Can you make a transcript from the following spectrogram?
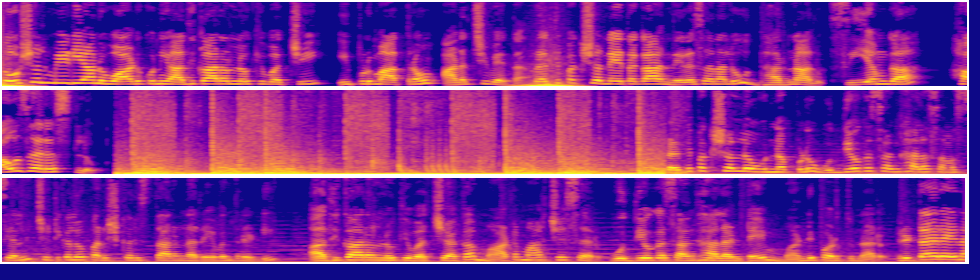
సోషల్ మీడియాను వాడుకుని అధికారంలోకి వచ్చి ఇప్పుడు మాత్రం అణచివేత. ప్రతిపక్ష నేతగా నిరసనలు ధర్నాలు. సీఎంగా హౌస్ అరెస్ట్లు. ప్రతిపక్షంలో ఉన్నప్పుడు ఉద్యోగ సంఘాల సమస్యల్ని చిటికలో పరిష్కరిస్తారన్న రేవంత్ రెడ్డి అధికారంలోకి వచ్చాక మాట మార్చేశారు. ఉద్యోగ సంఘాలంటే మండిపడుతున్నారు. రిటైర్ అయిన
